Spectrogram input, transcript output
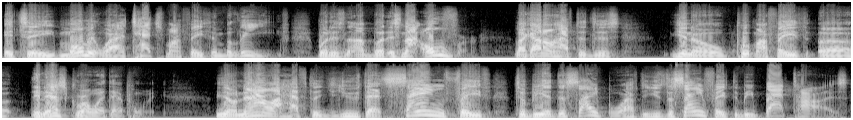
it's a moment where I attach my faith and believe. But it's not but it's not over. Like I don't have to just you know, put my faith uh, in escrow at that point. You know, now I have to use that same faith to be a disciple. I have to use the same faith to be baptized.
